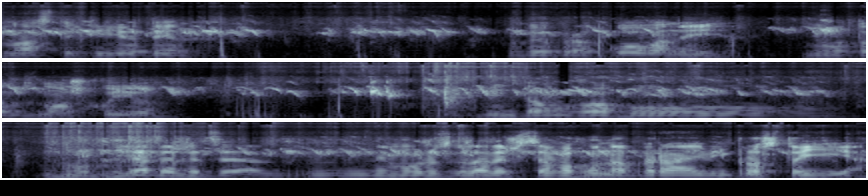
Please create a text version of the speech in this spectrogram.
нас такий один вибракований. У нього там з ножкою. Він там вагу. Ну, я навіть це не можу сказати, що це вагу набирає. Він просто є.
